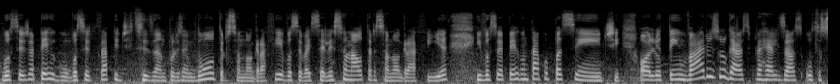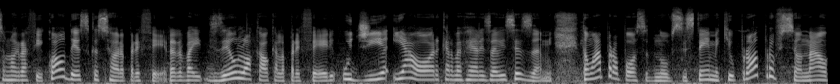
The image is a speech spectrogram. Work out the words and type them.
você já pergunta, você está precisando, por exemplo, de uma ultrassonografia, você vai selecionar a ultrassonografia e você vai perguntar para o paciente, olha, eu tenho vários lugares para realizar a ultrassonografia, qual desses que a senhora prefere? Ela vai dizer o local que ela prefere, o dia e a hora que ela vai realizar esse exame. Então, a proposta do novo sistema é que o próprio profissional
